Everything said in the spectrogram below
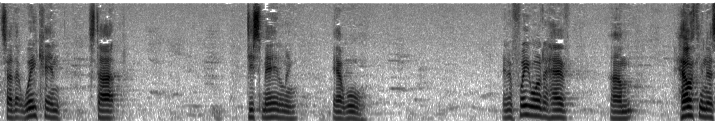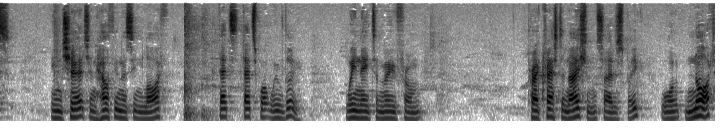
so that we can start dismantling our wall. And if we want to have um, healthiness in church and healthiness in life, that's, that's what we'll do. We need to move from procrastination, so to speak, or not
